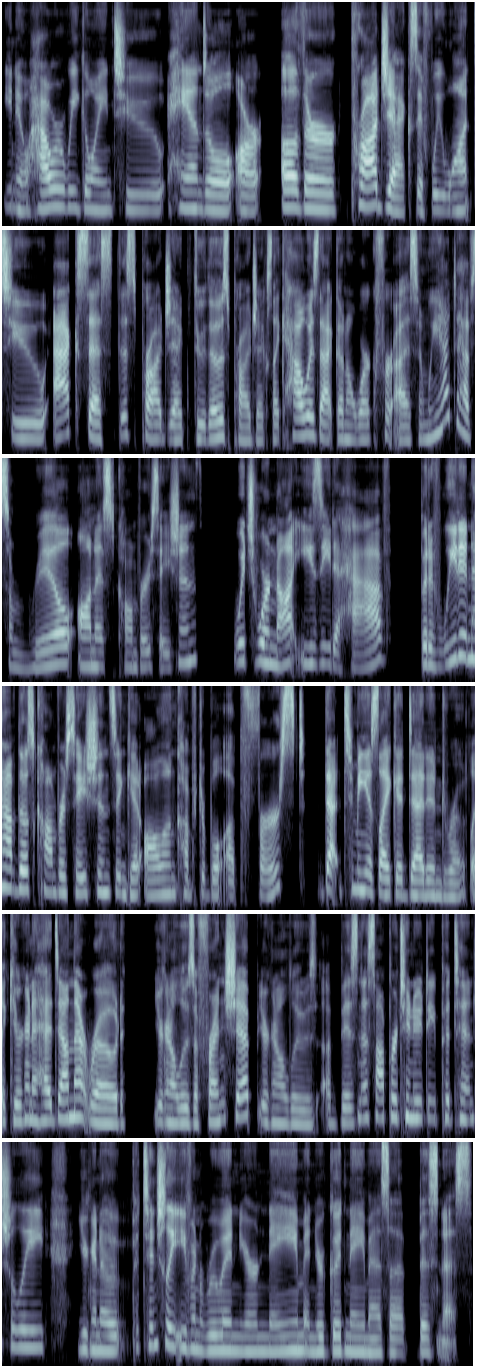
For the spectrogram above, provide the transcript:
you know, how are we going to handle our other projects if we want to access this project through those projects? Like, how is that going to work for us? And we had to have some real honest conversations, which were not easy to have. But if we didn't have those conversations and get all uncomfortable up first, that to me is like a dead end road. Like, you're going to head down that road you're going to lose a friendship. You're going to lose a business opportunity potentially. You're going to potentially even ruin your name and your good name as a business.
